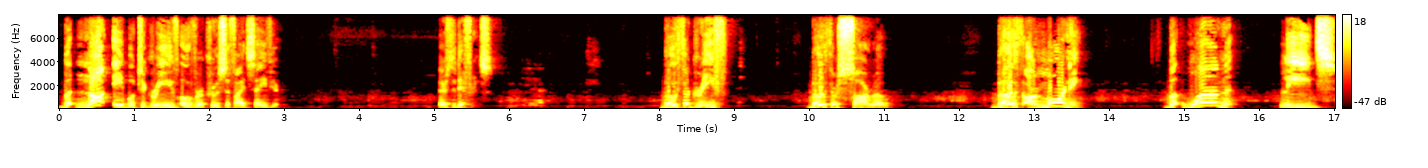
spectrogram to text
but not able to grieve over a crucified Savior? There's the difference. Both are grief. Both are sorrow. Both are mourning. But one leads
